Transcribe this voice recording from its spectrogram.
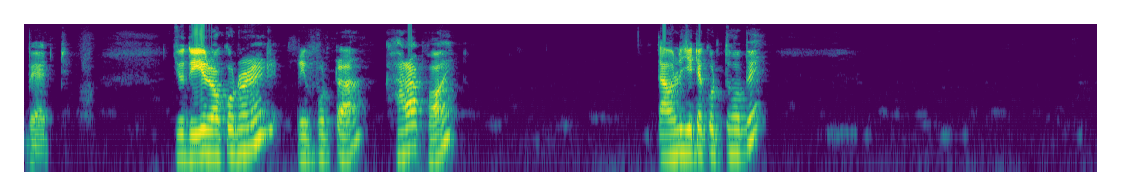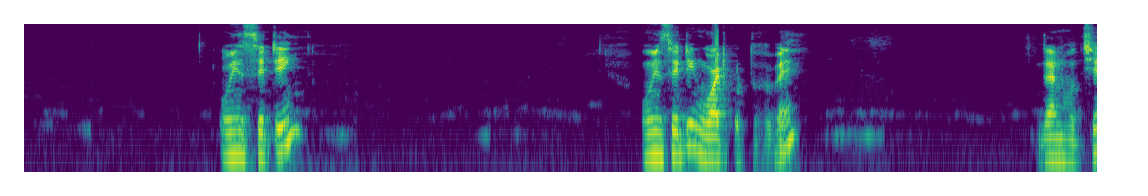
ব্যাড। যদি রকটনের রিপোর্টটা খারাপ হয়, তাহলে যেটা করতে হবে win setting win setting wide করতে হবে। দেন হচ্ছে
